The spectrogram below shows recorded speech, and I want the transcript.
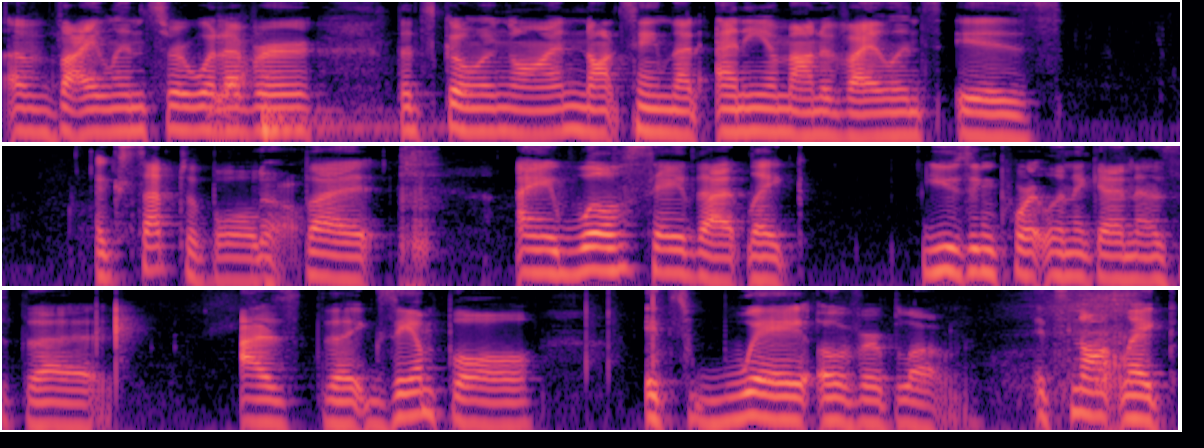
of violence or whatever that's going on. Not saying that any amount of violence is acceptable, No. but I will say that like using Portland again as the as the example, it's way overblown. It's not like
